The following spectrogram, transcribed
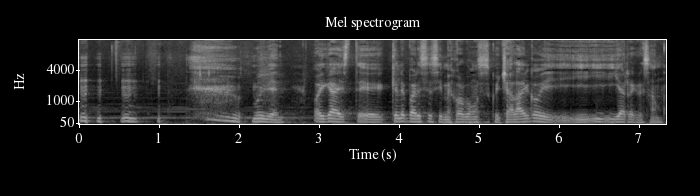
Muy bien. Oiga, este, ¿qué le parece si mejor vamos a escuchar algo y, y- y ya regresamos?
